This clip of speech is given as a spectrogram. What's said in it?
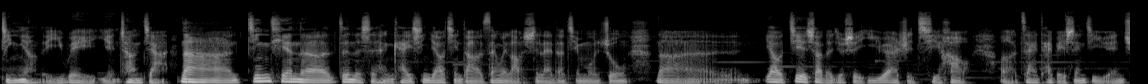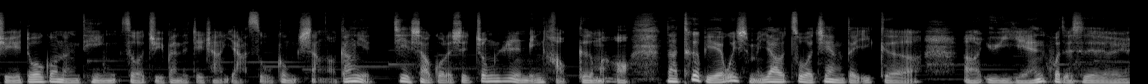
敬仰的一位演唱家。那今天呢，真的是很开心邀请到三位老师来到节目中。那要介绍的就是一月二十七号，呃，在台北生技园区多。功能厅所举办的这场雅俗共赏哦，刚也介绍过了是中日名好歌嘛哦，那特别为什么要做这样的一个呃语言或者是？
